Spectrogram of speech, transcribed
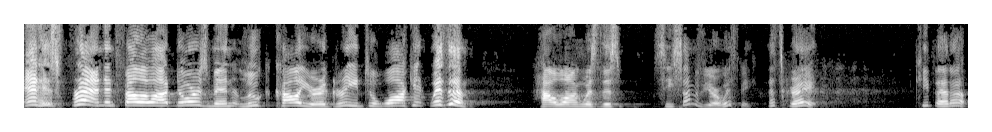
And his friend and fellow outdoorsman, Luke Collier, agreed to walk it with him. How long was this? See, some of you are with me. That's great. Keep that up.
